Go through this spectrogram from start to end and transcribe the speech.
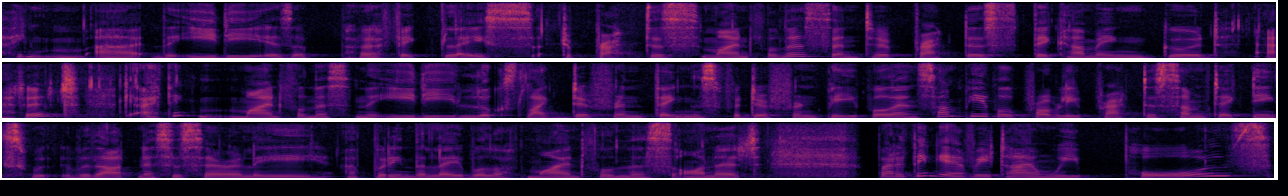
I think uh, the ED is a perfect place to practice mindfulness and to practice becoming good at it. I think mindfulness in the ED looks like different things for different people, and some people probably practice some techniques w- without necessarily uh, putting the label of mindfulness on it. But I think every time we pause,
